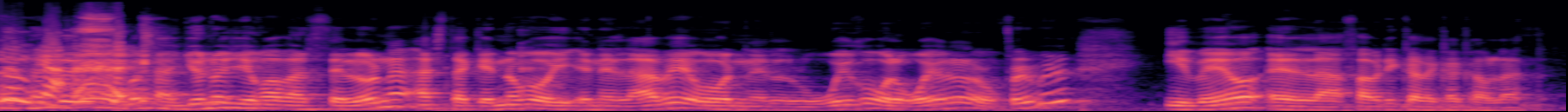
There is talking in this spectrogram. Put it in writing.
De una cosa, yo no llego a Barcelona hasta que no voy en el AVE o en el Wigo o el Weger o Ferber y veo en la fábrica de cacaolat.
